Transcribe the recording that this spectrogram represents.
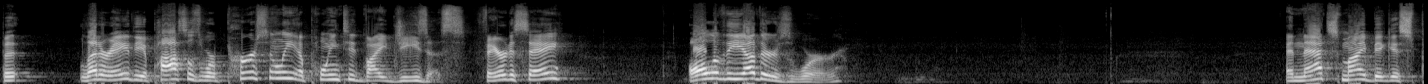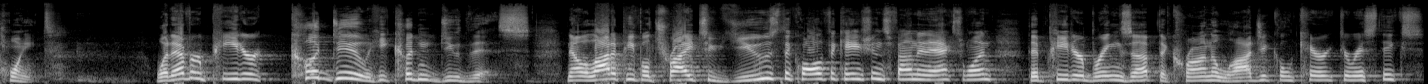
But letter A, the apostles were personally appointed by Jesus. Fair to say? All of the others were. And that's my biggest point. Whatever Peter could do, he couldn't do this. Now, a lot of people try to use the qualifications found in Acts 1 that Peter brings up, the chronological characteristics.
